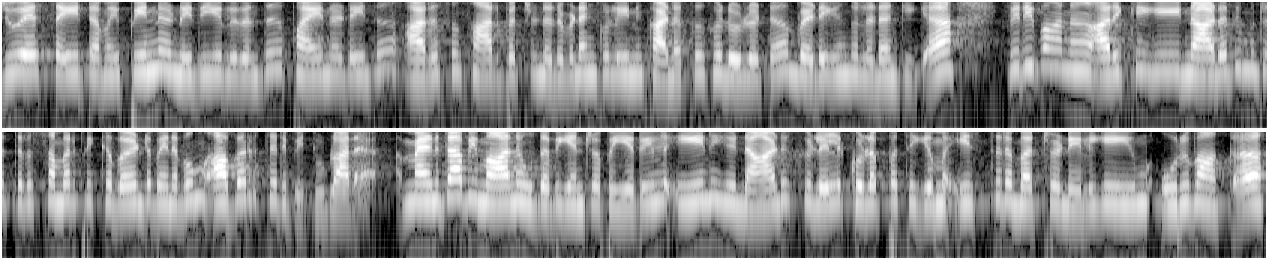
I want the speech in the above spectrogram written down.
ஜூஎஸ் எயிட் அமைப்பின் நிதியிலிருந்து பயனடைந்த அரசு சார்பற்ற நிறுவனங்களின் கணக்குகள் உள்ளிட்ட விடயங்கள் அடங்கிய விரிவான அறிக்கையை நாடாளுமன்றத்தில் சமர்ப்பிக்க வேண்டும் எனவும் அவர் தெரிவித்துள்ளார். மனிதாபிமான உதவி என்ற பெயரில் ஏனைய நாடுகளில் குழப்பத்தையும் ஸ்திரமற்ற நிலையையும் உருவாக்க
